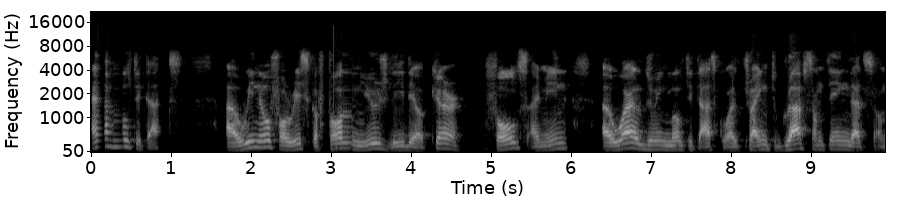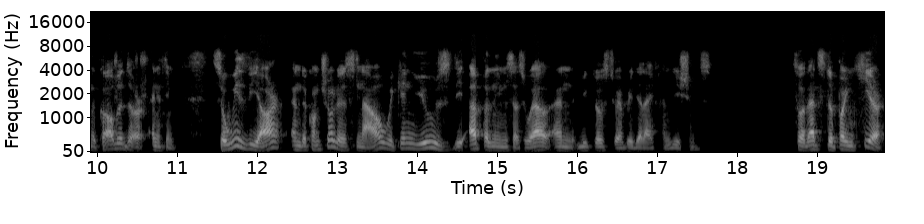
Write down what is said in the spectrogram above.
and have multitasks. Uh, we know for risk of falling, usually they occur falls, I mean, uh, while doing multitask, while trying to grab something that's on the cupboard or anything. So with VR and the controllers now, we can use the upper limbs as well and be close to everyday life conditions. So that's the point here.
